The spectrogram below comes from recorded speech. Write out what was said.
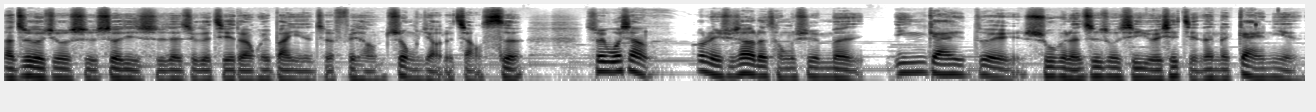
那这个就是设计师在这个阶段会扮演着非常重要的角色，所以我想，洛林学校的同学们应该对书本的制作其实有一些简单的概念，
